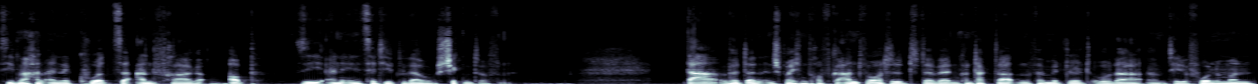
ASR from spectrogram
Sie machen eine kurze Anfrage, ob sie eine Initiativbewerbung schicken dürfen. Da wird dann entsprechend darauf geantwortet, da werden Kontaktdaten vermittelt oder ähm, Telefonnummern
